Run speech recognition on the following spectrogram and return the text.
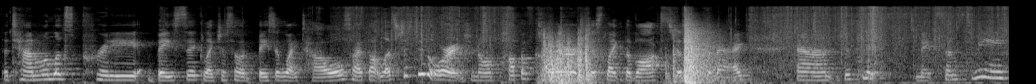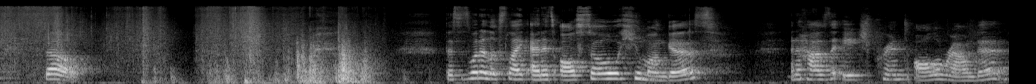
the tan one looks pretty basic, like just a basic white towel. So I thought, let's just do the orange, you know, pop of color, just like the box, just like the bag. And just makes, makes sense to me. So this is what it looks like. And it's also humongous and it has the H print all around it.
